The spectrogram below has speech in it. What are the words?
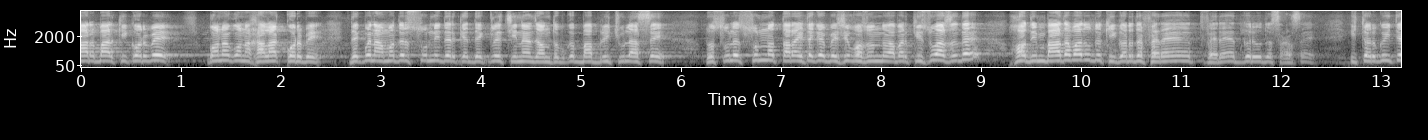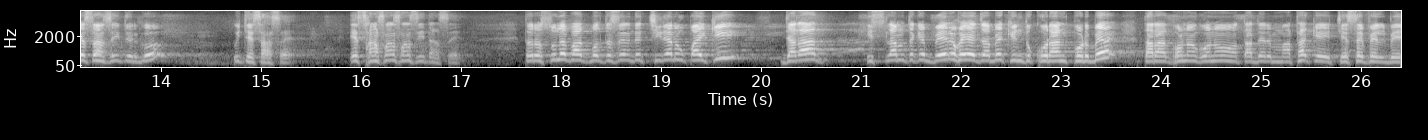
বারবার কি করবে? গণ গণ হালাক করবে। দেখবেন আমাদের সুন্নিদেরকে দেখলে চিনা জানতো বাবরি চুল আছে, রসুলের সুন্নত তারা এটাকে বেশি পছন্দ আবার কিছু আছে দে, হদিম বাদা বাদ তো কি করে দে? ফেরেত ফেরেত করে ওদের শাঁসে ইতর্গো ইতে শাঁসে ইতর্গো উইতে শাঁসে এ শাঁসা শাঁসিত আছে। তো রসুলে পাক বলতেছে, এদের চিনার উপায় কি? যারা ইসলাম থেকে বের হয়ে যাবে, কিন্তু কোরআন পড়বে, তারা ঘন ঘন তাদের মাথাকে চেষে ফেলবে।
